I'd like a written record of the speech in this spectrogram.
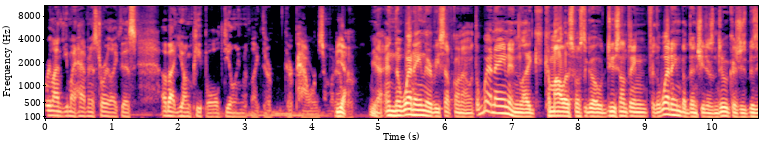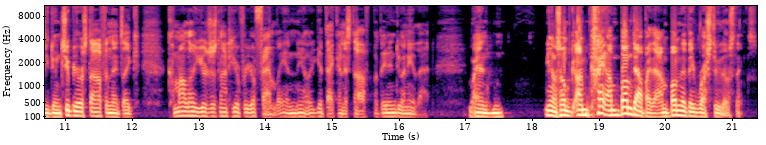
storyline that you might have in a story like this about young people dealing with like their their powers and whatever. Yeah. Yeah, and the wedding, there'd be stuff going on with the wedding, and like Kamala's supposed to go do something for the wedding, but then she doesn't do it because she's busy doing superhero stuff, and then it's like, Kamala, you're just not here for your family, and you know you get that kind of stuff, but they didn't do any of that, Right. and you know, so I'm I'm kind I'm bummed out by that. I'm bummed that they rushed through those things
